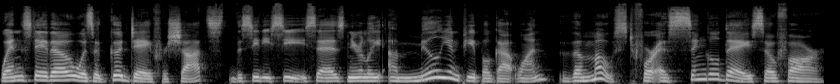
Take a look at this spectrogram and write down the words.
Wednesday, though, was a good day for shots. The CDC says nearly a million people got one, the most for a single day so far.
